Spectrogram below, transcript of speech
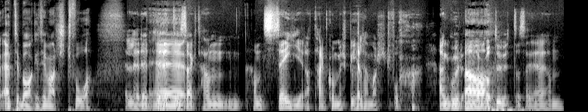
är tillbaka till match två. Eller rätt, Eh. rättare sagt, han, han säger att han kommer spela match två. Han, går, han Ja. har gått ut och säger han,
